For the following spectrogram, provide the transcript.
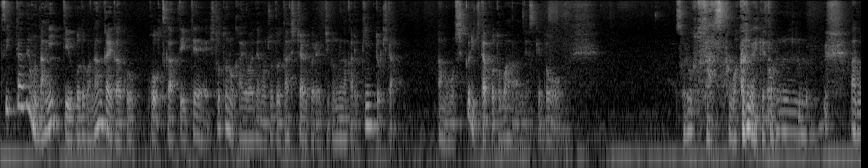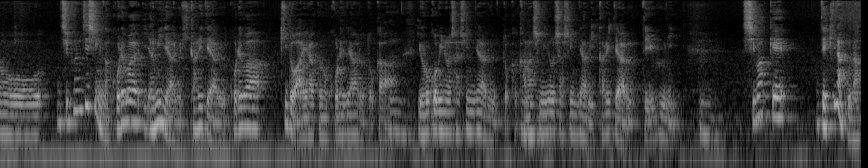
ツイッターでも何っていう言葉何回かこうこう使っていて人との会話でもちょっと出しちゃうくらい自分の中でピンときたあのしっくりきた言葉なんですけどそういうことなんですか分かんないけど。あの自分自身がこれは闇である光であるこれは喜怒哀楽のこれであるとか、うん、喜びの写真であるとか悲しみの写真である怒りであるっていうふうに仕分けできなくなっ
